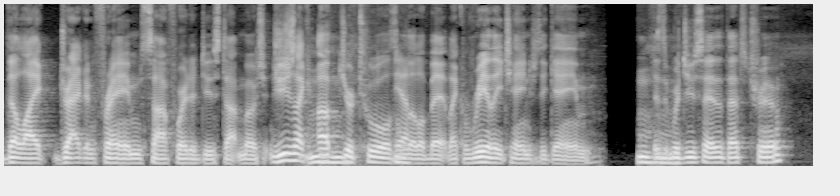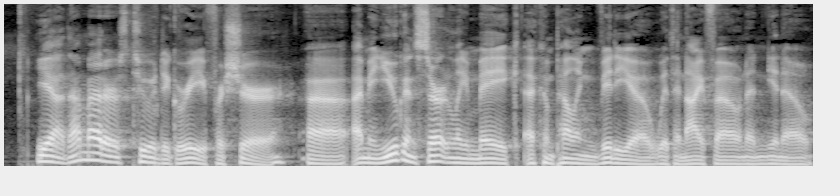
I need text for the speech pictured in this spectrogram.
the like Dragonframe software to do stop motion? You just like upped your tools Yep. a little bit, like really changed the game. Mm-hmm. Is, would you say that that's true? Yeah, that matters to a degree for sure. Uh, I mean, you can certainly make a compelling video with an iPhone and, you know,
